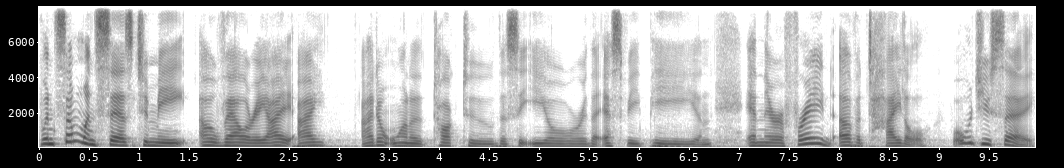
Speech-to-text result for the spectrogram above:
when someone says to me, "Oh, Valerie, I, I I don't want to talk to the CEO or the SVP, and and they're afraid of a title. What would you say?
